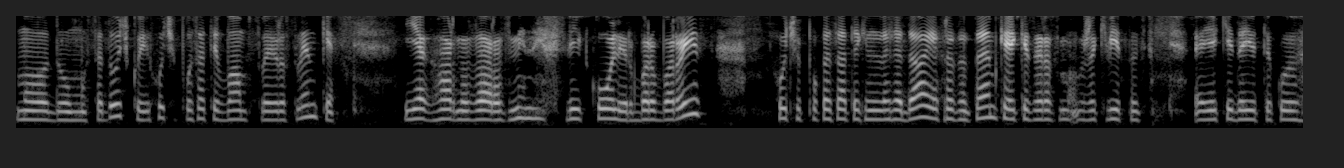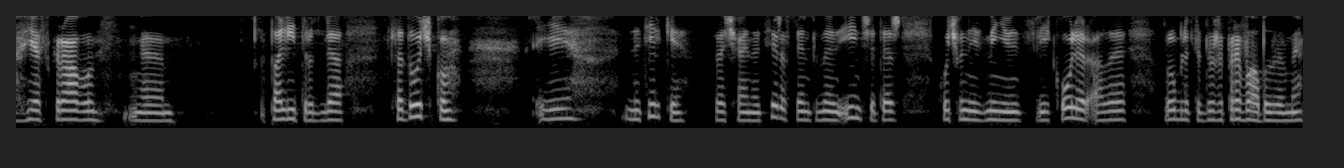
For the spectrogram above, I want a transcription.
молодому садочку і хочу показати вам свої рослинки, як гарно зараз змінив свій колір барбарис. Хочу показати, як він виглядає, хризантемки, які зараз вже квітнуть, е, які дають таку яскраву палітру для садочку. І не тільки, звичайно, ці рослинки, але й інші теж, хоч вони змінюють свій колір, але робляться дуже привабливими.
